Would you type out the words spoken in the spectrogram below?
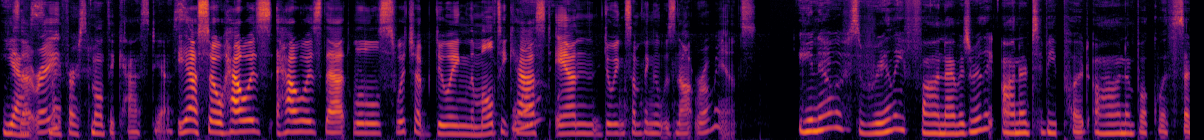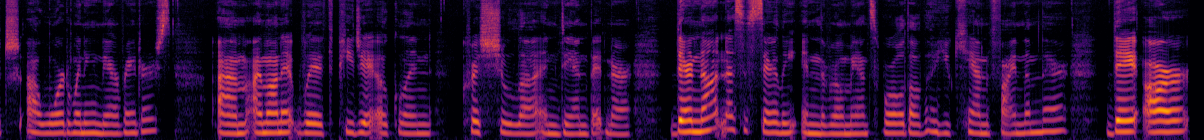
Yes, that right? my first multicast. Yes. Yeah. So how is how is that little switch up doing the multicast and doing something that was not romance? You know, it was really fun. I was really honored to be put on a book with such award winning narrators. Um, I'm on it with PJ Ochlan, Chris Shula, and Dan Bittner. They're not necessarily in the romance world, although you can find them there. They are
